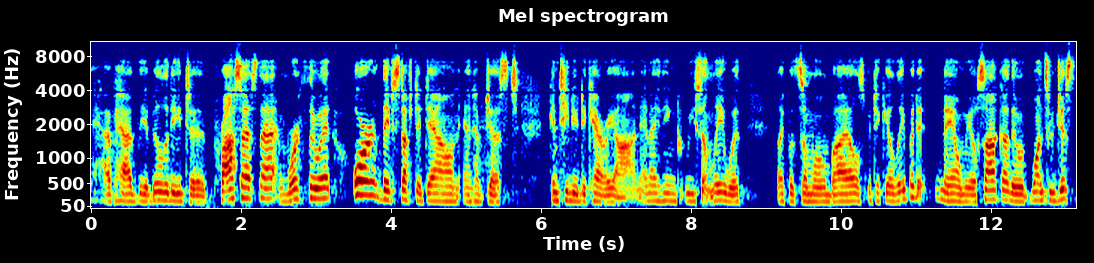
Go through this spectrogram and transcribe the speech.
have had the ability to process that and work through it or they've stuffed it down and have just continued to carry on. And i think recently with like with Simone Biles particularly, but it, Naomi Osaka, there were ones who just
